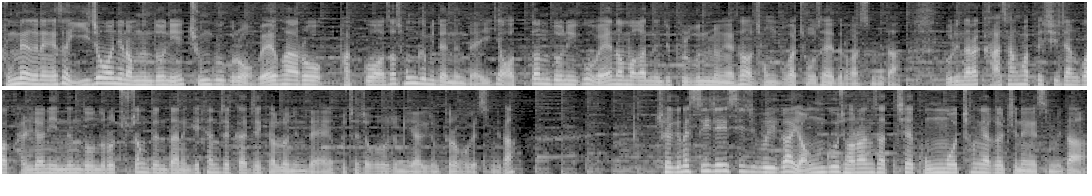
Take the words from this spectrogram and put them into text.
국내 은행에서 2조 원이 넘는 돈이 중국으로 외화로 바꾸어서 송금이 됐는데 이게 어떤 돈이고 왜 넘어갔는지 불분명해서 정부가 조사에 들어갔습니다. 우리나라 가상화폐 시장과 관련이 있는 돈으로 추정된다는 게 현재까지의 결론인데 구체적으로 좀 이야기 좀 들어보겠습니다. 최근에 CJCGV가 영구 전환사채 공모 청약을 진행했습니다.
